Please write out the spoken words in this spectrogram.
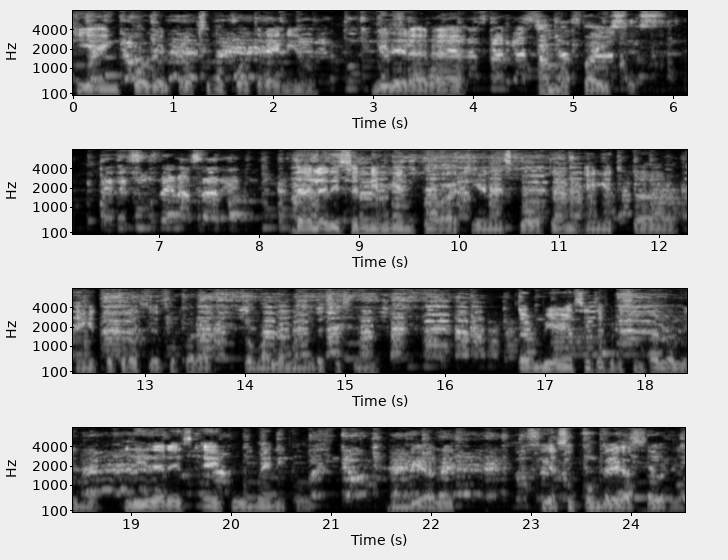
quién por el próximo cuatrenio liderará ambos países. Dale discernimiento a quienes voten en, esta, en este proceso para tomar la mejor decisión también así te presentan los líderes ecuménicos mundiales y a sus congregaciones.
